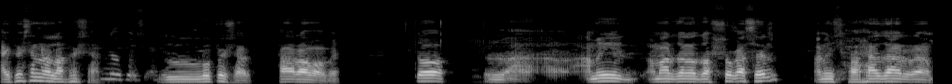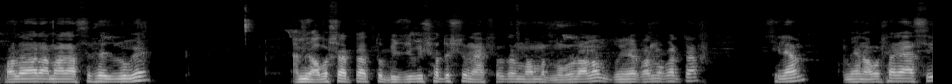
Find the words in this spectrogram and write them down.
হাই প্রেশার না লো প্রেশার? লো প্রেশার। খাওয়ার অভাবে। তো আমি আমার যারা দর্শক আছেন আমি ছয় হাজার ফলোয়ার আমার আছে ফেসবুকে আমি অবসরপ্রাপ্ত বিজেপি সদস্য নায়কসরদার মোহাম্মদ নুরুল আলম দুনিয়া কর্মকর্তা ছিলাম। আমি এখন অবসরে আছি।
